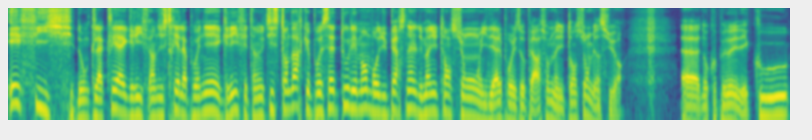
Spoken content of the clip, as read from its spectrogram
EFI, donc la clé à griffe industrielle à poignée et griffe est un outil standard que possèdent tous les membres du personnel de manutention, idéal pour les opérations de manutention bien sûr. Euh, donc on peut donner des coups,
